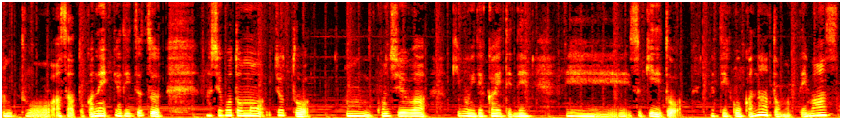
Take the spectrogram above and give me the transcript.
うんと、朝とかね、やりつつ、仕事もちょっと、うん、今週は気分入れ替えてね、えー、スッキリとやっていこうかなと思っています。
